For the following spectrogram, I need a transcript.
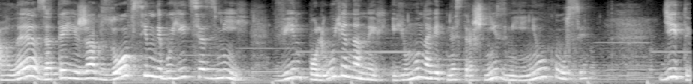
Але зате їжак зовсім не боїться змій. Він полює на них і йому навіть не страшні зміїні укуси. Діти,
